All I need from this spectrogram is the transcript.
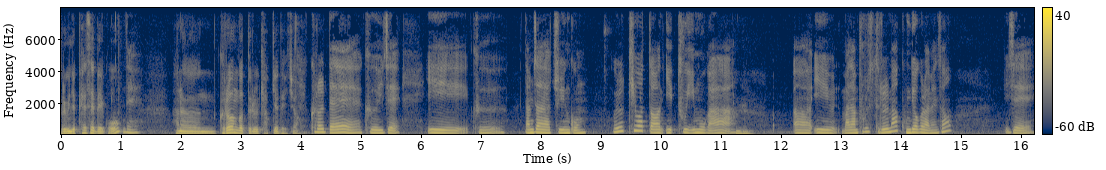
그리고 이제 폐쇄되고 네. 하는 그런 것들을 겪게 되죠. 그럴 때 그 이제 이 그 남자 주인공을 키웠던 이 두 이모가 음. 아, 이 마담 프루스트를 막 공격을 하면서 이제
